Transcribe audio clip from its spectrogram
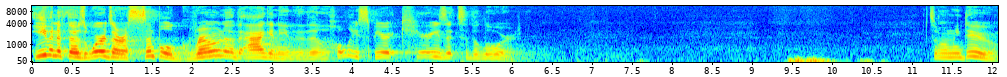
Even if those words are a simple groan of agony, the Holy Spirit carries it to the Lord. So when we do,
